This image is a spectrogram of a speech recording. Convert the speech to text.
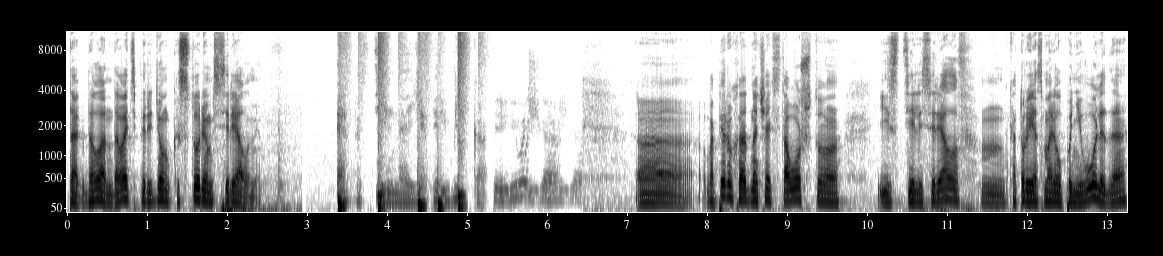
Так, да ладно, давайте перейдем к историям с сериалами. Это стильно Длинная перебивка. Перебивочка. А, во-первых, надо начать с того, что из телесериалов, которые я смотрел по неволе, да,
